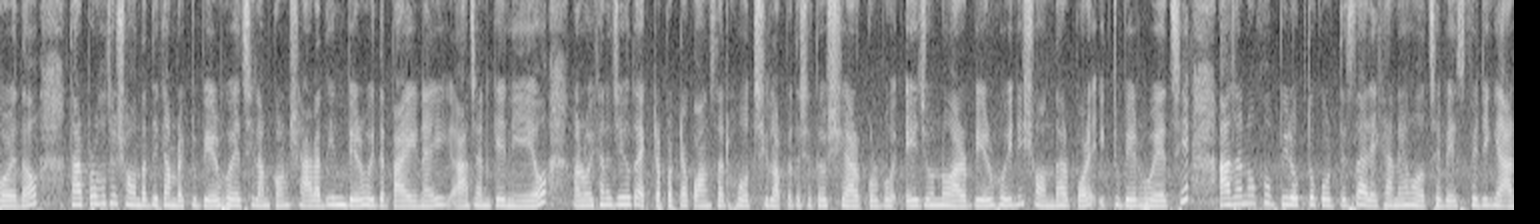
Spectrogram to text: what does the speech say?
করে দাও। তারপর হচ্ছে সন্ধ্যার দিকে আমরা একটু বের হয়েছিলাম, কারণ সারাদিন বের হইতে পারি নাই আজানকে নিয়েও। কারণ ওইখানে যেহেতু একটা পর একটা কনসার্ট হচ্ছিল, আপনাদের সাথেও শেয়ার করব। এই জন্য আর বের হইনি, সন্ধ্যার পরে একটু বের হয়েছি। আজানও খুব বিরক্ত করতেছে, আর এখানে হচ্ছে বেস্ট ফিডিংয়ে আর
